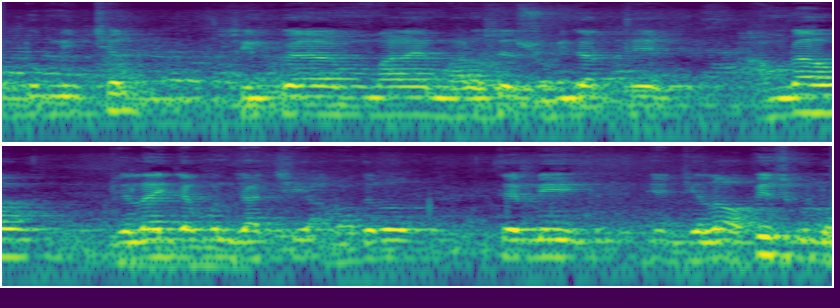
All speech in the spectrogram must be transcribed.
উদ্যোগ নিচ্ছেন। শিল্প মানে মানুষের সুবিধার্থে আমরাও জেলায় যেমন যাচ্ছি, আমাদেরও তেমনি যে জেলা অফিসগুলো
